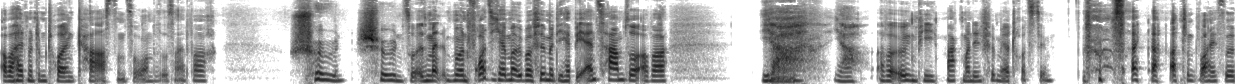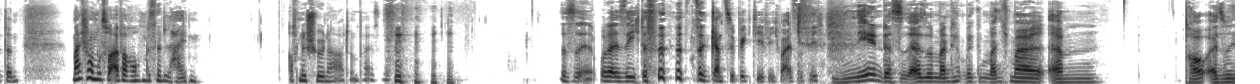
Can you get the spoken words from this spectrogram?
aber halt mit einem tollen Cast und so. Und es ist einfach schön, schön so. Also man, man freut sich ja immer über Filme, die Happy Ends haben, so, aber ja, ja, aber irgendwie mag man den Film ja trotzdem. Auf seine Art und Weise. Dann manchmal muss man einfach auch ein bisschen leiden. Auf eine schöne Art und Weise. Das, oder sehe ich das ganz subjektiv? Ich weiß es nicht. Nee, das ist also man, manchmal ähm, brauch, also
